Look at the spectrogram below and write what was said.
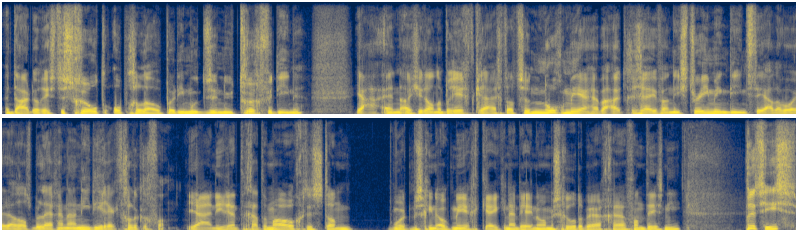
Daardoor is de schuld opgelopen. Die moeten ze nu terugverdienen. Ja, en als je dan een bericht krijgt dat ze nog meer hebben uitgegeven aan die streamingdiensten. Ja, dan word je daar als belegger nou niet direct gelukkig van. Ja, en die rente gaat omhoog. Dus dan wordt misschien ook meer gekeken naar de enorme schuldenberg uh, van Disney. Precies.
